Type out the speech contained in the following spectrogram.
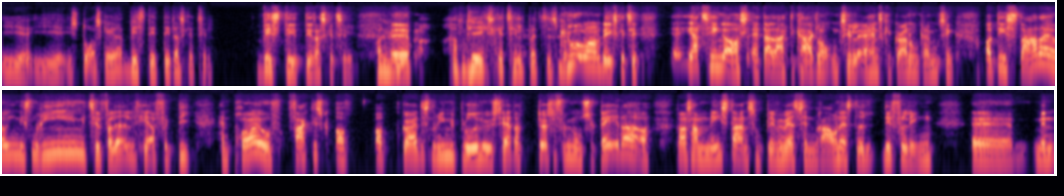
i, øh, i, i stor skala, hvis det er det, der skal til. hvis det er det, der skal til. Og lur Øh, øh, om det ikke skal til på et tidspunkt. Lurer mig, om det ikke skal til. Jeg tænker også, at der er lagt i kakkeloven til, at han skal gøre nogle grimme ting. Og det starter jo egentlig sådan rimelig tilforladeligt her, fordi han prøver jo faktisk at, at gøre det sådan rimelig blodløst her. Der dør selvfølgelig nogle soldater, og der er også ham mesteren, som bliver ved med at sende Ravne afsted lidt for længe. Øh, men,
